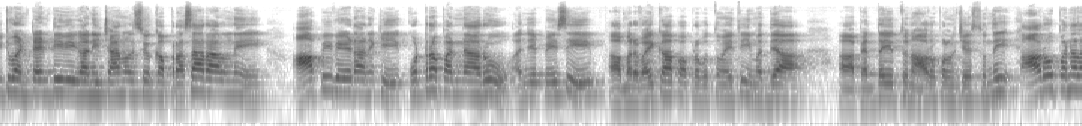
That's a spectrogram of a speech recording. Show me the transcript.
ఇటువంటి టెన్ టీవీ కానీ ఛానల్స్ యొక్క ప్రసారాలని ఆపివేయడానికి కుట్ర పన్నారు అని చెప్పేసి మరి వైకాపా ప్రభుత్వం అయితే ఈ మధ్య పెద్ద ఎత్తున ఆరోపణలు చేస్తుంది. ఆరోపణల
